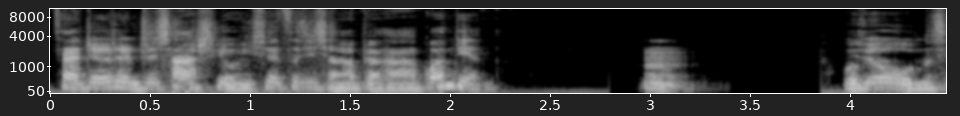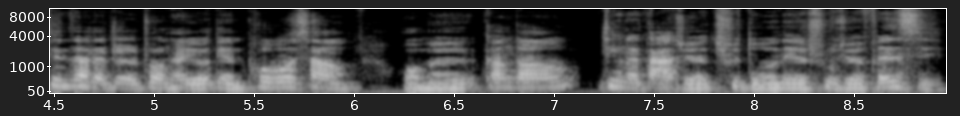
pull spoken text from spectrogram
在这个认知下是有一些自己想要表达的观点的。嗯我觉得我们现在的这个状态有点颇颇像我们刚刚进了大学去读那个数学分析，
